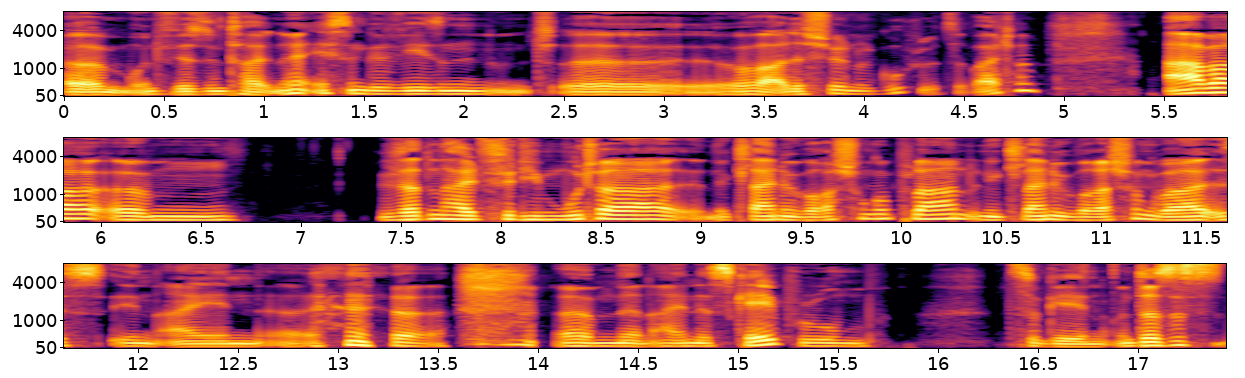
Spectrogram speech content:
Ähm, und wir sind halt ne, essen gewesen und äh, war alles schön und gut und so weiter. Aber ähm, wir hatten halt für die Mutter eine kleine Überraschung geplant und die kleine Überraschung war es, in ein, äh, ähm, in einen Escape Room zu gehen. Und das ist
